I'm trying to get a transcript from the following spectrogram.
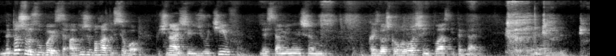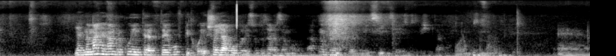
не то, що розгубився, а дуже багато всього. Починаючи від жгутів, десь там іншим якась дошка оголошень, пласт і так далі. Ем, Як на мене, нам бракує інтерактиву в підході. Якщо я говорю суто зараз за мову, так? Ну, в принципі, всі цієї зустрічі так говоримо за мову. Е,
